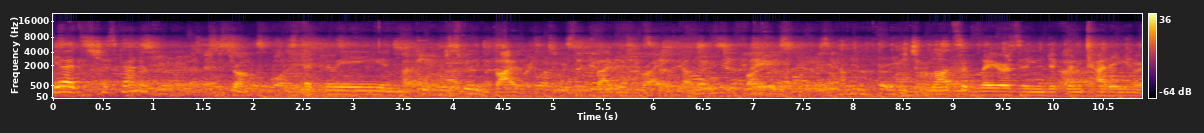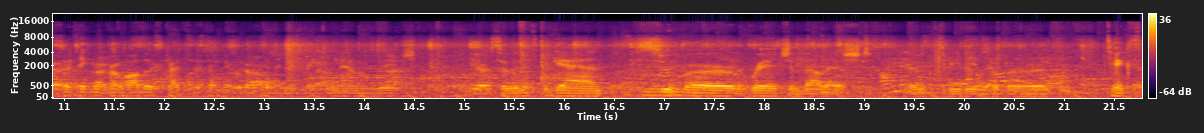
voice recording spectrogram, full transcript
yeah, it's she's kind of strong, She's technically, and just really vibrant, vibrant, bright colors and fun. Lots of layers and different cutting, and so taking from all those cuts, the technical comes in and just making them rich here. So it's again super rich, embellished. There's 3D little birds. It takes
